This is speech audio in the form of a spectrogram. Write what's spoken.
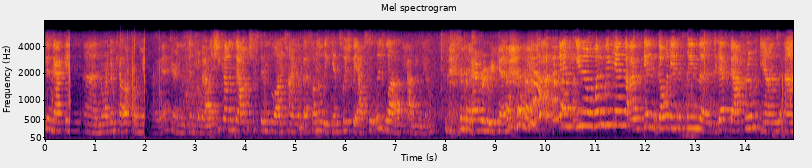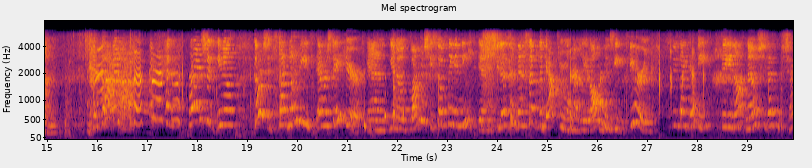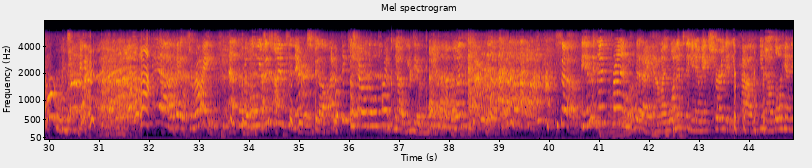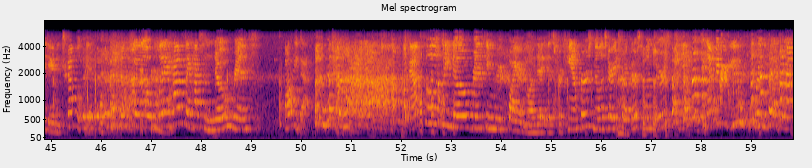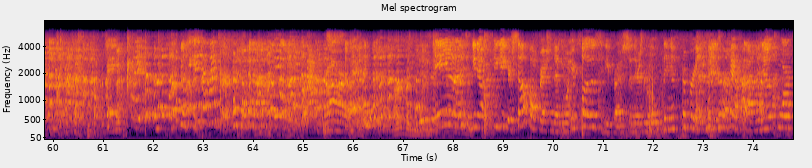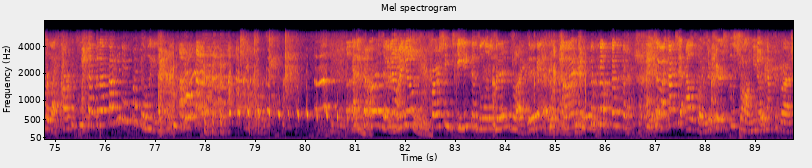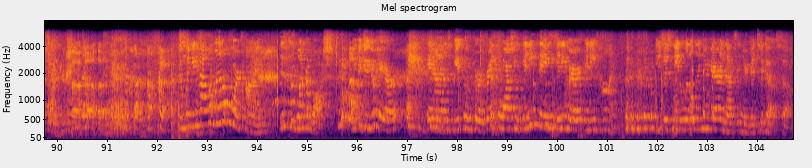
she's been back in uh, Northern California area, here in the Central Valley. She comes out and she spends a lot of time with us on the weekends, which we absolutely love having you. Every weekend. Yeah, and you know, one weekend I was getting going in to clean the, the guest bathroom, and um, Brian said, you know, gosh, it's like nobody's ever stayed here, and you know, Londa, she's so clean and neat, and she doesn't mess up the bathroom hardly at all when she's here. And she's like, Debbie, do you not know she doesn't shower when she here? yeah, that's right. But when we just went to Nashville, I don't think you showered the whole time. No, you didn't. Once so, being the good friend that I am, I wanted to, you know, make sure that you have, you know, a little handy-dandy travel kit. So, what I have is I have some no-rinse body baths. Absolutely no rinsing required, Londa. It's for campers, military truckers, hunters. And I figured you were in the category of hunter. Okay. It's a Urban. And, you know, after you get freshened up, you want your clothes to be fresh, so there's a little thing of Febreze it's for textile. I know it's more for like carpets and stuff, but I thought, you know, you might be able to use it. And of course, you know, I know brushing teeth is a little bit, like it takes more time. So I got you Altoids, they're curiously strong, you don't have to brush. And when you have a little more time, this is one to wash. You could do your hair, you can, for, great for washing anything, anywhere, anytime. You just need a little in your hair, and that's, and you're good to go, so.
